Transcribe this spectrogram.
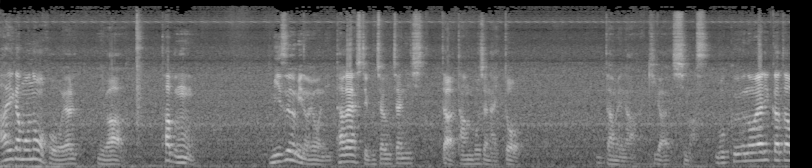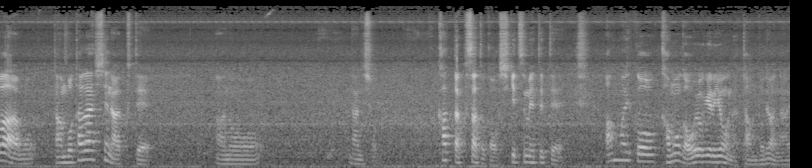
アイガモ農法をやるには多分湖のように耕してぐちゃぐちゃにした田んぼじゃないとダメな気がします。僕のやり方はもう田んぼ耕してなくてあのなんでしょう。刈った草とかを敷き詰めててあんまりこうカモが泳げるような田んぼではない。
